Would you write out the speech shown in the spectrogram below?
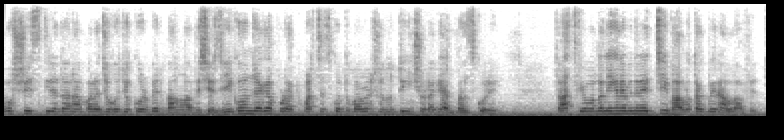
অবশ্যই স্ক্রিনে দেওয়া নাম্বারে যোগাযোগ করবেন। বাংলাদেশের যে কোনো জায়গায় প্রোডাক্ট পারচেস করতে পারবেন, শুধু তিনশো টাকা অ্যাডভান্স করে। তো আজকের মতন এখানে বিদায় নিচ্ছি। ভালো থাকবেন, আল্লাহ হাফেজ।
